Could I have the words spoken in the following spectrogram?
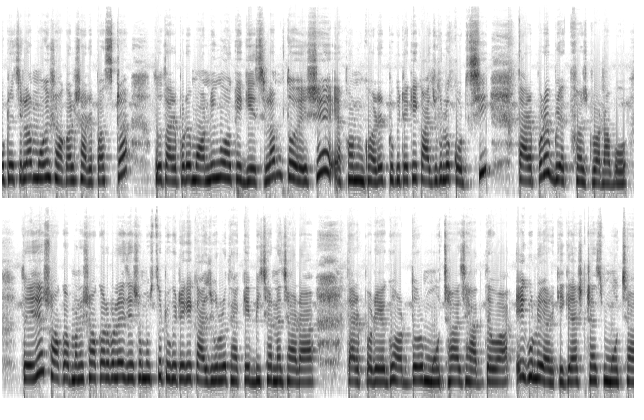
উঠেছিলাম ওই সকাল সাড়ে পাঁচটা, তো তারপরে মর্নিং ওয়াকে গিয়েছিলাম, তো এসে এখন ঘরের টুকিটাকি কাজগুলো করছি, তারপরে ব্রেকফাস্ট বানাবো। তো এই যে সকাল মানে সকালবেলায় যে সমস্ত টুকিটাকি কাজগুলো থাকে, বিছানা ঝাড়া, তারপরে ঘরদোর মোছা ঝাড় দেওয়া, এগুলোই আর কি, গ্যাস ট্যাস মোছা।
